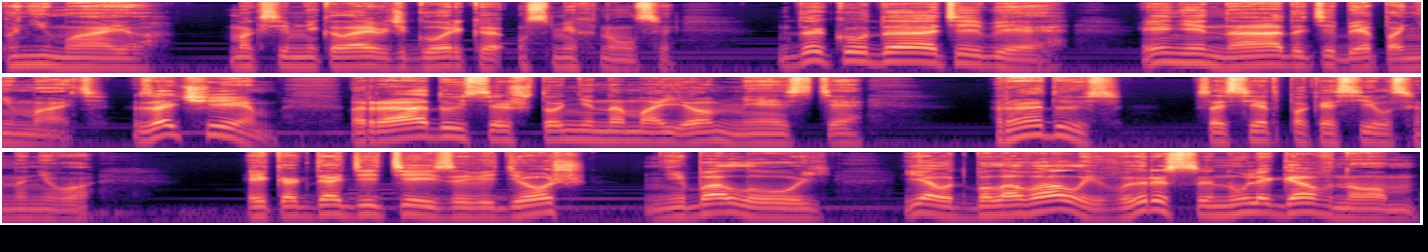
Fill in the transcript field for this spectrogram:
«Понимаю». Максим Николаевич горько усмехнулся. «Да куда тебе? И не надо тебе понимать. Зачем? Радуйся, что не на моем месте». «Радуюсь?» Сосед покосился на него. «И когда детей заведешь, не балуй. Я вот баловал и вырос сынуля говном».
